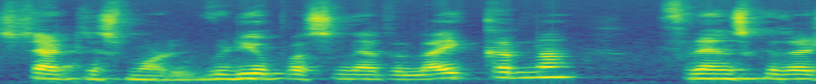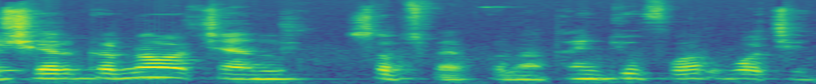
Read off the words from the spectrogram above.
स्टैटिस मॉडल वीडियो पसंद है तो लाइक करना फ्रेंड्स के साथ शेयर करना और चैनल सब्सक्राइब करना। Thank you for watching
